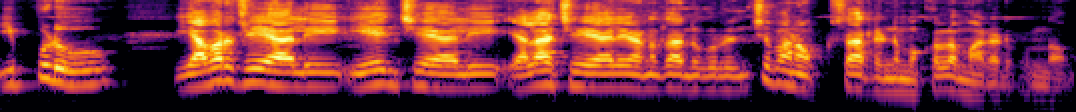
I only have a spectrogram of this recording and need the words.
ఇప్పుడు ఎవరు చేయాలి ఏం చేయాలి ఎలా చేయాలి అన్న దాని గురించి మనం ఒకసారి రెండు మొక్కల్లో మాట్లాడుకుందాం.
